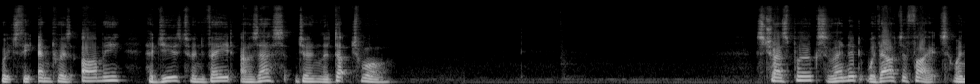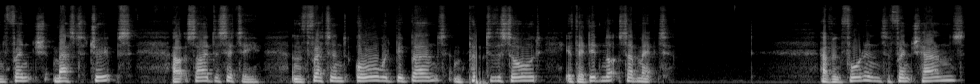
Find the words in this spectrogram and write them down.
which the Emperor's army had used to invade Alsace during the Dutch War. Strasbourg surrendered without a fight when French massed troops outside the city and threatened all would be burnt and put to the sword if they did not submit. Having fallen into French hands,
